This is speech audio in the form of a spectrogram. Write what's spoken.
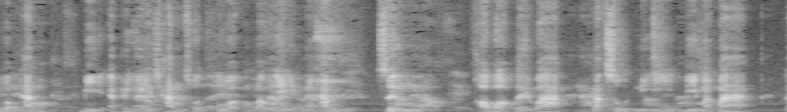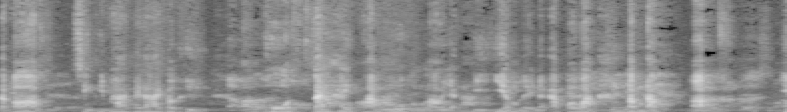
รวมทั้งมีแอปพลิเคชันส่วนตัวของเราเองนะครับ ซึ่งขอบอกเลยว่าหลักสูตรนี้ดีมากๆ แล้วก็สิ่งที่พลาดไม่ได้ก็คือโค้ชได้ให้ความรู้ของเราอย่างดีเยี่ยมเลยนะครับ เพราะว่าลำดับเห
